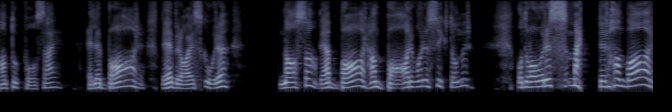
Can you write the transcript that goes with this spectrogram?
han tok på seg eller bar. Det hebraiske ordet nasa, det er bar. Han bar våre sykdommer. Og det var våre smerter han bar.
